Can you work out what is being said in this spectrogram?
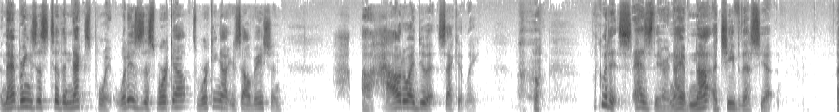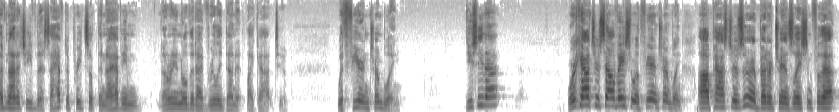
And that brings us to the next point. What is this workout? It's working out your salvation. Uh, how do I do it? Secondly, look what it says there. And I have not achieved this yet. I've not achieved this. I have to preach something. I haven't even, I don't even know that I've really done it like I ought to. With fear and trembling. Do you see that? Work out your salvation with fear and trembling. Uh, Pastor, is there a better translation for that?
